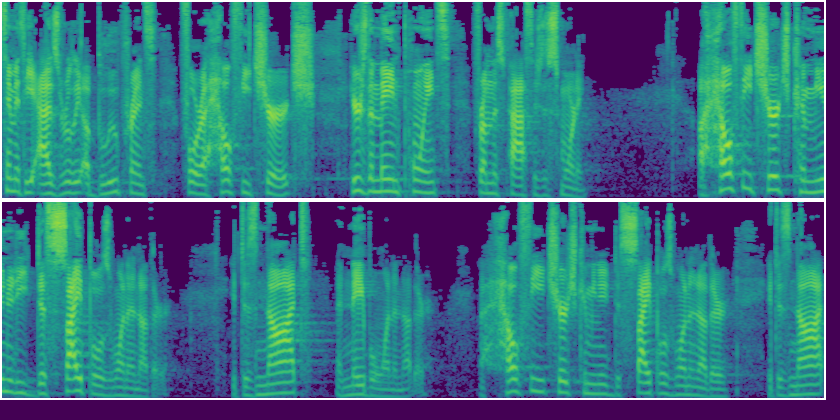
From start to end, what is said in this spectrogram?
Timothy as really a blueprint for a healthy church, here's the main points from this passage this morning. A healthy church community disciples one another. It does not enable one another. A healthy church community disciples one another. It does not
